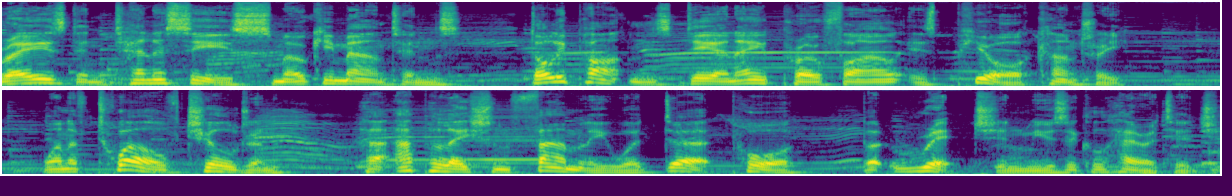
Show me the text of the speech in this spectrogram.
Raised in Tennessee's Smoky Mountains, Dolly Parton's DNA profile is pure country. One of 12 children, her Appalachian family were dirt poor, but rich in musical heritage.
